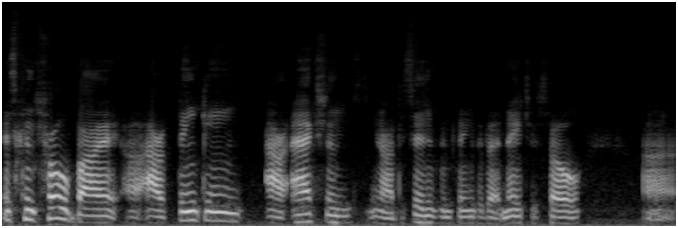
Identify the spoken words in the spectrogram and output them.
it's controlled by uh, our thinking, our actions, you know, our decisions and things of that nature. So uh,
